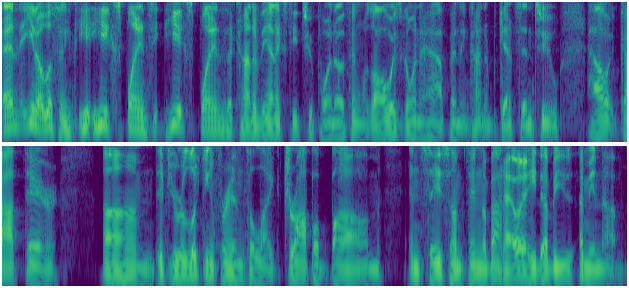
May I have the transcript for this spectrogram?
And you know, listen, he, he explains he, he explains that kind of the NXT 2.0 thing was always going to happen and kind of gets into how it got there. Um, if you were looking for him to like drop a bomb and say something about how AEW, I mean, um,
